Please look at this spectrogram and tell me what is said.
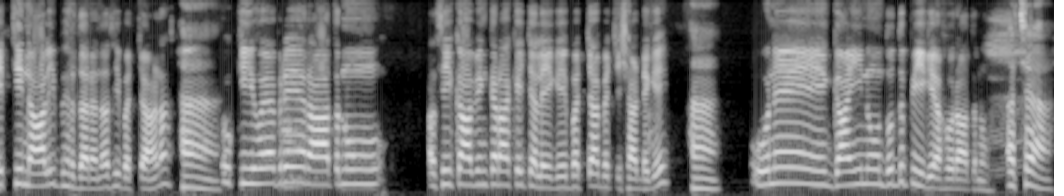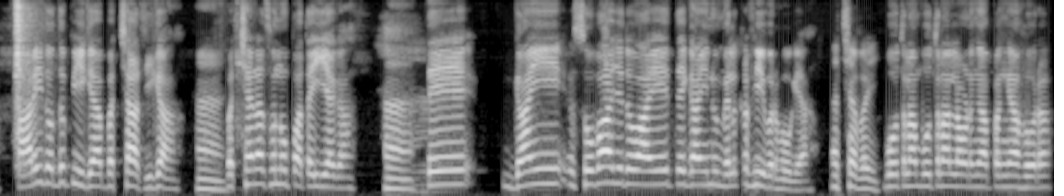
ਇੱਥੇ ਨਾਲ ਹੀ ਫਿਰਦਾ ਰਹਿੰਦਾ ਸੀ ਬੱਚਾ ਹਨਾ? ਹਾਂ। ਉਹ ਕੀ ਹੋਇਆ ਵੀਰੇ ਰਾਤ ਨੂੰ ਅਸੀਂ ਕਾਵਿੰਗ ਕਰਾ ਕੇ ਚਲੇ ਗਏ ਬੱਚਾ ਵਿੱਚ ਛੱਡ ਗਏ। ਹਾਂ। ਉਹਨੇ ਗਾਈ ਨੂੰ ਦੁੱਧ ਪੀ ਗਿਆ ਉਹ ਰਾਤ ਨੂੰ। ਅੱਛਾ। ਸਾਰਾ ਦੁੱਧ ਪੀ ਗਿਆ ਬੱਚਾ ਸੀਗਾ। ਹਾਂ। ਬੱਚਿਆਂ ਦਾ ਤੁਹਾਨੂੰ ਪਤਾ ਹੀ ਹੈਗਾ। ਹਾਂ। ਤੇ ਗਾਈ ਸਵੇਰ ਜਦੋਂ ਆਏ ਤੇ ਗਾਈ ਨੂੰ ਮਿਲਕ ਫੀਵਰ ਹੋ ਗਿਆ। ਅੱਛਾ ਬਾਈ। ਬੋਤਲਾਂ ਬੋਤਲਾਂ ਲਾਉਣੀਆਂ ਪਈਆਂ ਹੋਰ।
